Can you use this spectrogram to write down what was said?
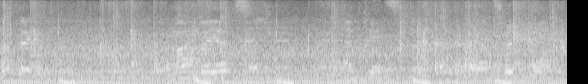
Perfekt. Dann machen wir jetzt ein Drehziel, einen Schritt vor.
